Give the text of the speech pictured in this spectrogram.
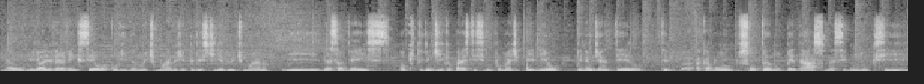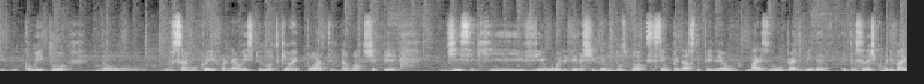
Né, o Miguel Oliveira venceu a corrida no último ano, o GP da Estíria do último ano, e dessa vez, ao que tudo indica, parece ter sido um problema de pneu. O pneu dianteiro te, acabou soltando um pedaço, né, segundo o que se comentou no o Simon Crayford, né, o ex-piloto que é o repórter da MotoGP, disse que viu o Oliveira chegando nos boxes sem um pedaço do pneu, mas o Brad Binder é impressionante como ele vai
